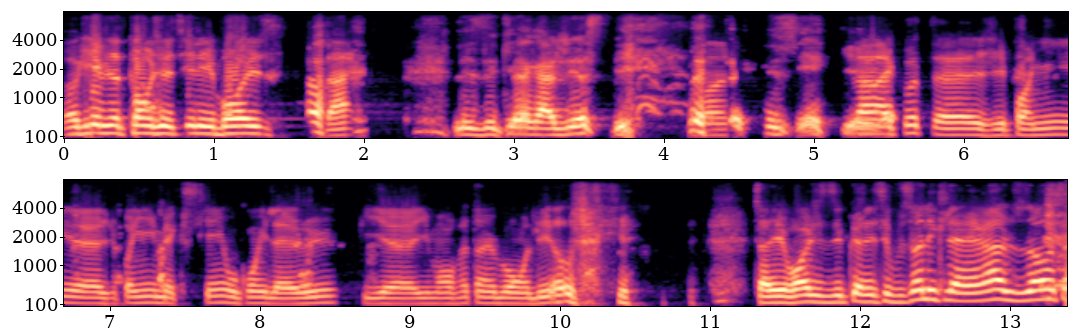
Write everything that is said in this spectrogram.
Ok, vous êtes congédiés, les boys. Bye. Les éclairagistes, puis Ouais. le technicien qui est Non, écoute, euh, j'ai pogné, euh, j'ai pogné les Mexicains au coin de la rue, puis euh, ils m'ont fait un bon deal. Tu allé voir, j'ai dit, connaissez-vous ça, l'éclairage, vous autres?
